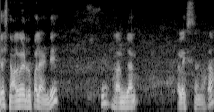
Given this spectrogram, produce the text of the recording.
జస్ట్ నాలుగు వేల రూపాయలే అండి. రంజాన్ కలెక్షన్స్ అనమాట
